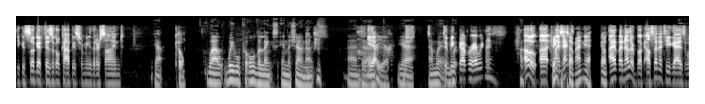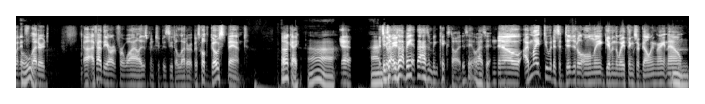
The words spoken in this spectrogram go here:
You can still get physical copies from me that are signed. yeah. Cool. Well, we will put all the links in the show notes. And uh, Yeah. yeah. yeah. And we, Did we we- cover everything? Oh, uh, my next, so, man. Yeah. I have another book. I'll send it to you guys when it's Oh. lettered. Uh, I've had the art for a while. I've just been too busy to letter it. But it's called Ghost Band. Okay. ah. Yeah. And Is gonna that, be- is that, hasn't been kickstarted, is it, or has it? No, I might do it as a digital only, given the way things are going right now. Mm.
